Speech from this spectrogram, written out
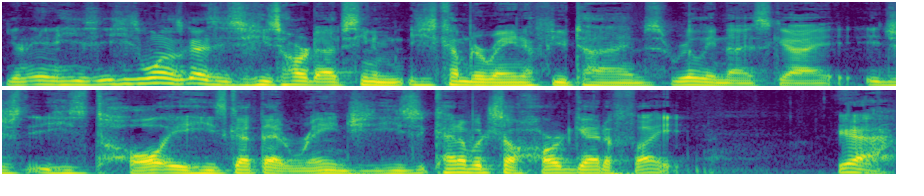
You know, and he's he's one of those guys. He's he's hard. To, I've seen him. He's come to Reign a few times. Really nice guy. He just he's tall. He's got that range. He's kind of just a hard guy to fight. Yeah.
